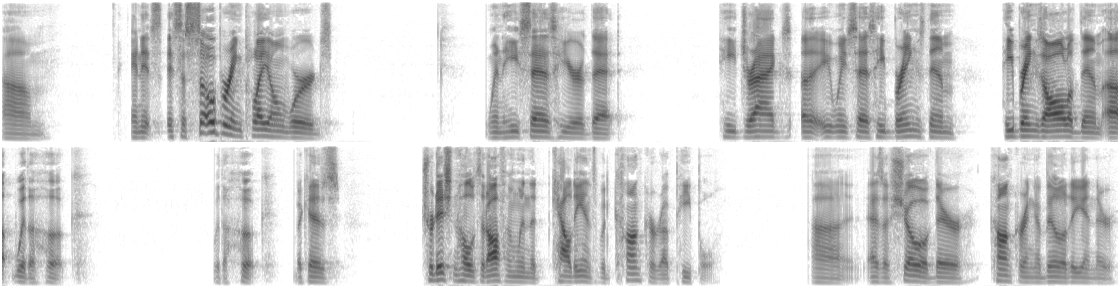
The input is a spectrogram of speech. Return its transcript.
Um, and it's, it's a sobering play on words when he says here that he drags, uh, when he says he brings them, he brings all of them up with a hook. With a hook. Because tradition holds that often when the Chaldeans would conquer a people uh, as a show of their conquering ability and their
